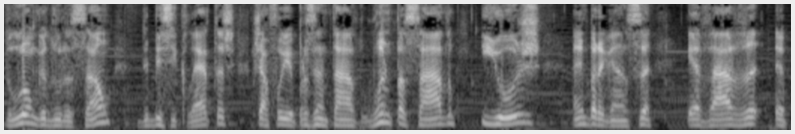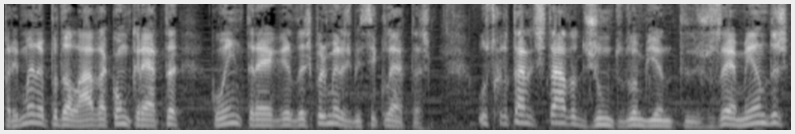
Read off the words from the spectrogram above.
de longa duração de bicicletas que já foi apresentado o ano passado e hoje em Bragança, é dada a primeira pedalada concreta com a entrega das primeiras bicicletas. O secretário de Estado adjunto do Ambiente, José Mendes,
